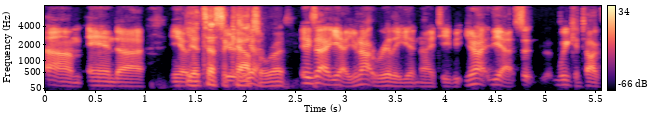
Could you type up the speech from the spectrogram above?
Um, and uh, you know yeah test a capsule yeah, right. Exactly yeah you're not really getting ITB you're not yeah so we could talk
